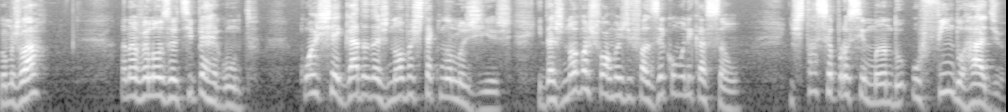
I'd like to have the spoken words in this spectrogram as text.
Vamos lá? Ana Veloso, eu te pergunto: com a chegada das novas tecnologias e das novas formas de fazer comunicação, está se aproximando o fim do rádio?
